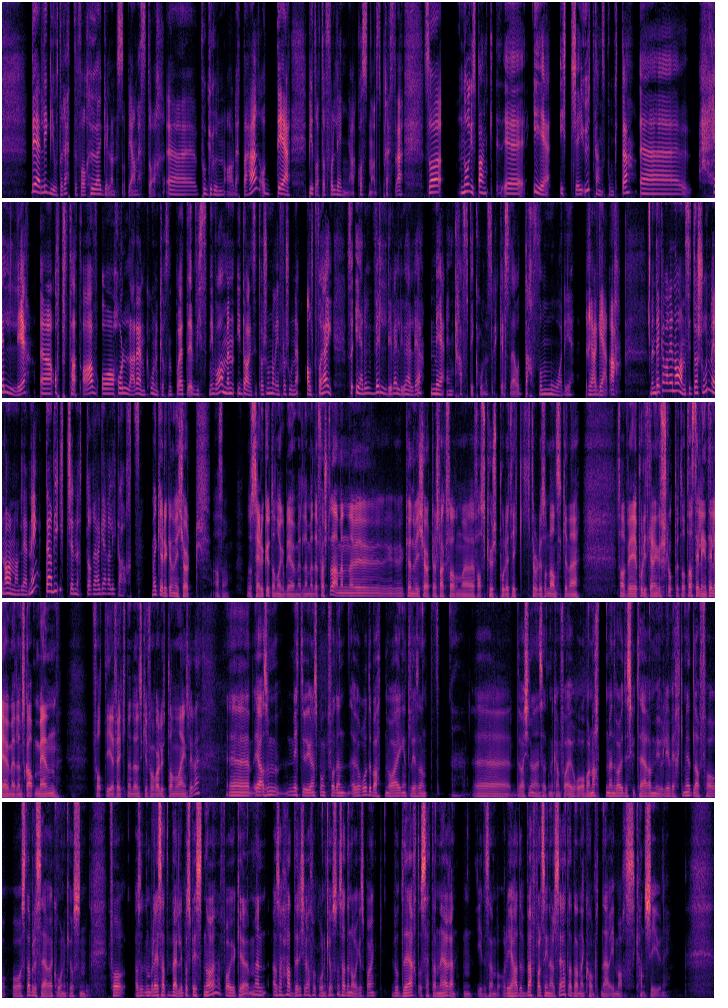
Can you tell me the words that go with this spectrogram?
det ligger jo til rette for høye lønnsoppgjør neste år eh, pga. dette her, og det bidrar til å forlenge kostnadspresset. Så Norges Bank eh, er ikke i utgangspunktet eh, hellig eh, opptatt av å holde den kronekursen på et visst nivå, men i dagens situasjon når inflasjonen er altfor høy, så er det veldig, veldig uheldig med en kraftig kronesvekkelse, og derfor må de reagere. Men det kan være en annen situasjon ved en annen anledning, der de ikke er nødt til å reagere like hardt. Men ikke kunne vi kjørt altså, Nå ser det ikke ut til at Norge blir EU-medlem med det første, da, men øh, kunne vi kjørt en slags sånn øh, fastkurspolitikk, tror du, som danskene? Sånn at vi politikerne kunne sluppet å ta stilling til EU-medlemskap, men fått de effektene du ønsker for valutaen og næringslivet? Uh, ja, altså Mitt utgangspunkt for den eurodebatten var egentlig sånn at eh, Det var ikke nødvendigvis at vi kan få euro over natten, men det var jo å diskutere mulige virkemidler for å stabilisere kronekursen. For altså Den ble satt veldig på spiss nå forrige uke, men altså hadde det ikke vært for kronekursen, så hadde Norges Bank vurdert å sette ned renten i desember. Og de hadde i hvert fall signalisert at den er kommet ned i mars, kanskje i juni.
